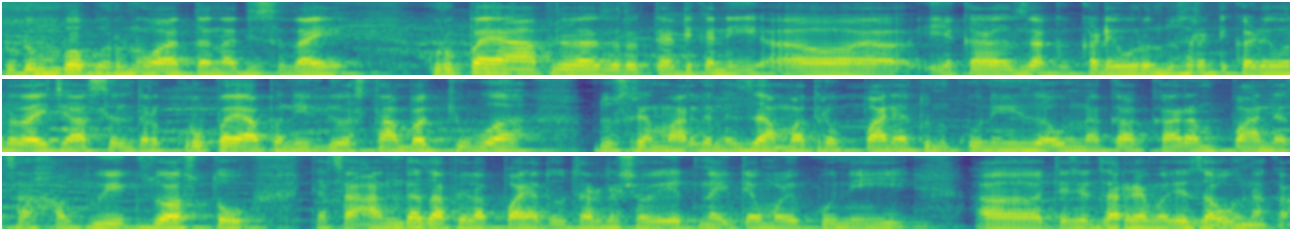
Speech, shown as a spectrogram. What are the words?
तुडुंब भरून वाहताना दिसत आहे. कृपया आपल्याला जर त्या ठिकाणी एका जागा कडेवरून दुसऱ्या ठिकाणीवर जायचे असेल तर कृपया आपण एक दिवस थांबा किंवा दुसऱ्या मार्गाने जा. मात्र पाण्यातून कोणीही जाऊ नका कारण पाण्याचा हा वेग जो असतो त्याचा अंदाज आपल्याला पाण्यात उतरल्याशिवाय येत नाही. त्यामुळे कोणीही त्याच्या झऱ्यामध्ये जाऊ नका.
